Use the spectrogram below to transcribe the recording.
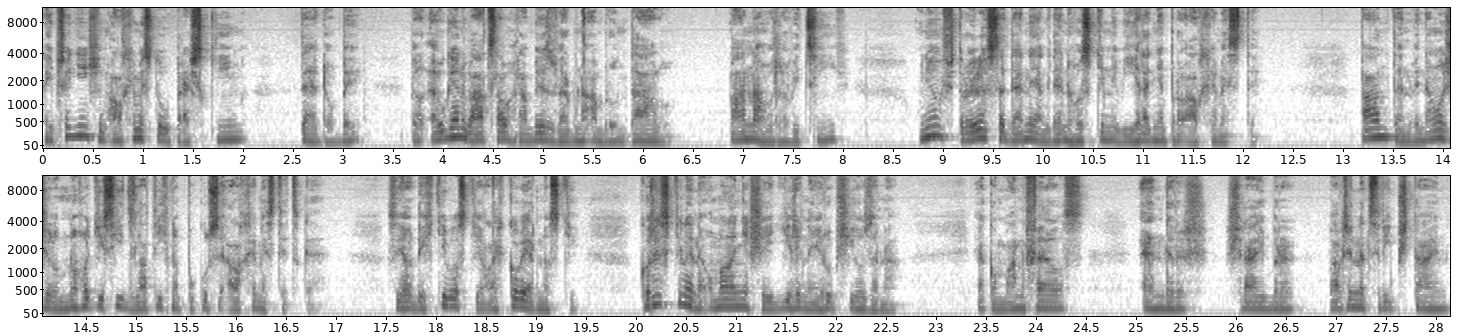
Nejpřednějším alchemistou pražským té doby byl Eugen Václav Hrabě z Verbna a Bruntálu, pán na Hořovicích, u něhož strojil se den jak den hostiny výhradně pro alchemisty. Pán ten vynaložil mnoho tisíc zlatých na pokusy alchemistické. Z jeho dychtivosti a lehkověrnosti kořistili neomaleně šejdíři nejhrubšího zrna, jako Manfels, Enders, Schreiber, Vavřinec Riepstein,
